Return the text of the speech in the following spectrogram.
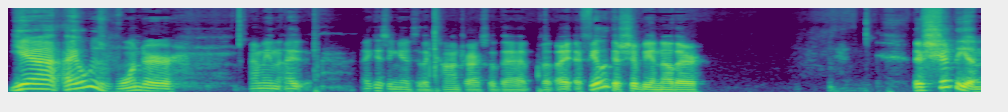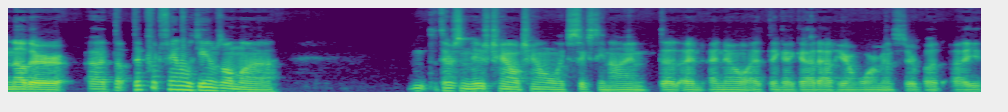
Yeah, I always wonder. I mean, I I guess you can get into the contracts with that, but I, I feel like there should be another. There should be another. Uh, they put Phantoms games on the there's a news channel, channel like 69 that I, I know I think I got out here in Warminster, but I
